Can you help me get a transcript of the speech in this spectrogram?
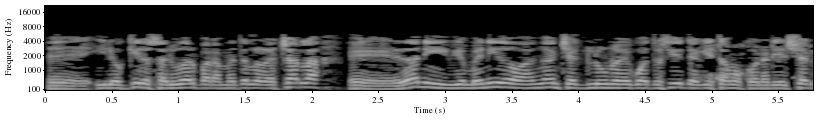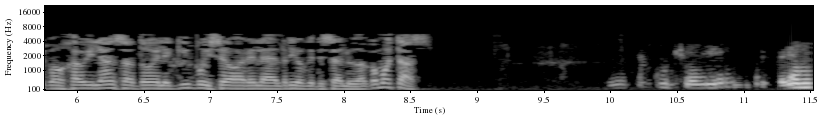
eh, y lo quiero saludar para meterlo a la charla. Eh, Dani, bienvenido a Engancha el Club 947. Aquí estamos con Ariel Sher, con Javi Lanza, todo el equipo y Seba Varela del Río que te saluda. ¿Cómo estás? No escucho bien. Espera un.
